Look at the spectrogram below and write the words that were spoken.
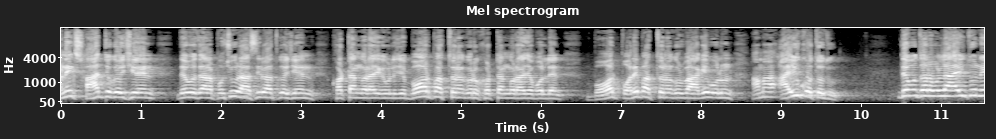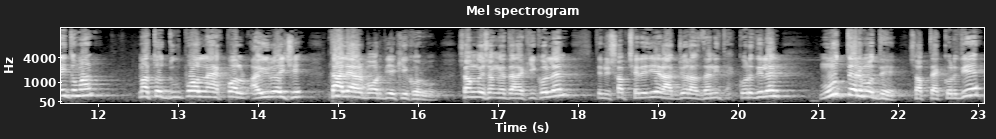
অনেক সাহায্য করেছিলেন, দেবতারা প্রচুর আশীর্বাদ করেছেন খট্টাঙ্গ রাজাকে বলে যে, বর প্রার্থনা করো, খট্টাঙ্গ রাজা বললেন। বর পরে প্রার্থনা করব, আগে বলুন, আমার আয়ু কত দূর? দেবতারা বললে আয়ু তো নেই তোমার, মাত্র দু পল না এক পল আয়ু রয়েছে, তাহলে আর বর দিয়ে কি করব। সঙ্গে সঙ্গে তারা কি করলেন? তিনি সব ছেড়ে দিয়ে রাজ্য রাজধানী ত্যাগ করে দিলেন। মুহূর্তের মধ্যে সব ত্যাগ করে দিয়ে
